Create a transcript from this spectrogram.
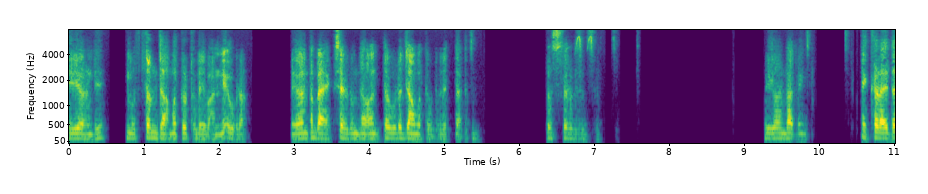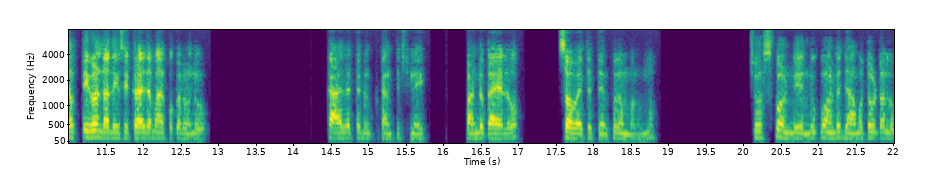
ఇవ్వండి మొత్తం జామ తోటలు ఇవన్నీ కూడా ఏదన్నా బ్యాక్ సైడ్ అంతా కూడా జామ తోటలు ఎత్తారు ఇక్కడ అయితే ఇక్కడైతే ఇగోండి ఇక్కడ ఇక్కడైతే మనకు ఒక రెండు కాయలు అయితే కనిపించినాయి పండు కాయలు. సో అవైతే తెంపుదాం మనము. చూసుకోండి. ఎందుకు అంటే జామ తోటల్లో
